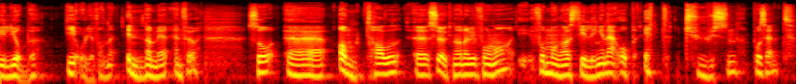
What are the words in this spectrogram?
vil jobbe i oljefondet enda mer enn før. Så eh, antall eh, søknader vi får nå, for mange av stillingene er opp 1000%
